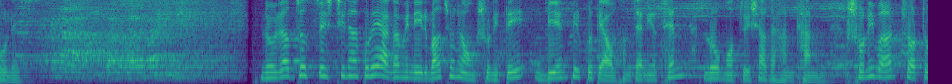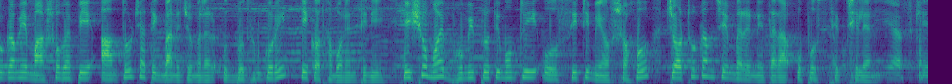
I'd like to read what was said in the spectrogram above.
পুলিশ। নৈরাজ্য সৃষ্টি না করে আগামী নির্বাচনে অংশ নিতে বিএনপির প্রতি আহ্বান জানিয়েছেন নৌমন্ত্রী শাহজাহান খান। শনিবার চট্টগ্রামে মাসব্যাপী আন্তর্জাতিক বাণিজ্য মেলার উদ্বোধন করে কথা বলেন তিনি। এ সময় ভূমি প্রতিমন্ত্রী ও সিটি মেয়র সহ চট্টগ্রাম চেম্বারের নেতারা উপস্থিত ছিলেন। আজকে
